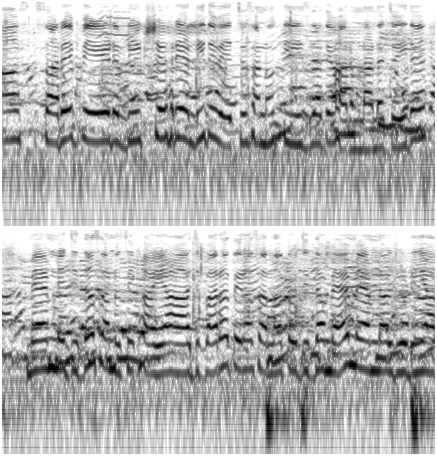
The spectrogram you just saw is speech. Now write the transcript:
ਆਹ ਸਾਰੇ ਪੇੜ ਵ੍ਰਿਕਸ਼ ਹਰਿਆਲੀ ਦੇ ਵਿੱਚ ਸਾਨੂੰ ਤੀਜ ਦਾ ਤਿਉਹਾਰ ਮਨਾਉਣਾ ਚਾਹੀਦਾ ਹੈ। ਮੈਮ ਨੇ ਜਿੱਦਾਂ ਸਾਨੂੰ ਸਿਖਾਇਆ ਅੱਜ 12 13 ਸਾਲਾਂ ਤੋਂ ਜਿੱਦਾਂ ਮੈਂ ਮੈਮ ਨਾਲ ਜੁੜੀ ਹਾਂ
